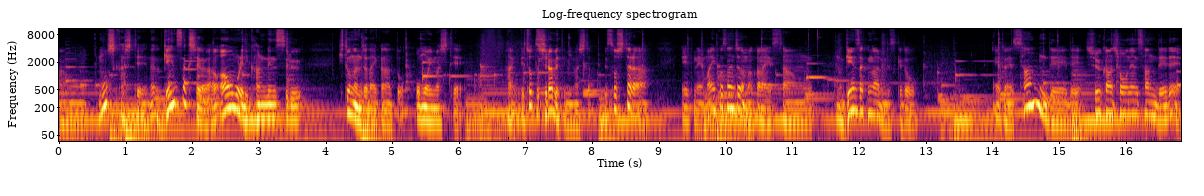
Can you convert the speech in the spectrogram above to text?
あのもしかしてなんか原作者が青森に関連する人なんじゃないかなと思いまして、はい、でちょっと調べてみました。でそしたら、えーとね、舞妓さんちのまかないさんの原作があるんですけどえっ、ー、とねサンデーで「週刊少年サンデー」で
